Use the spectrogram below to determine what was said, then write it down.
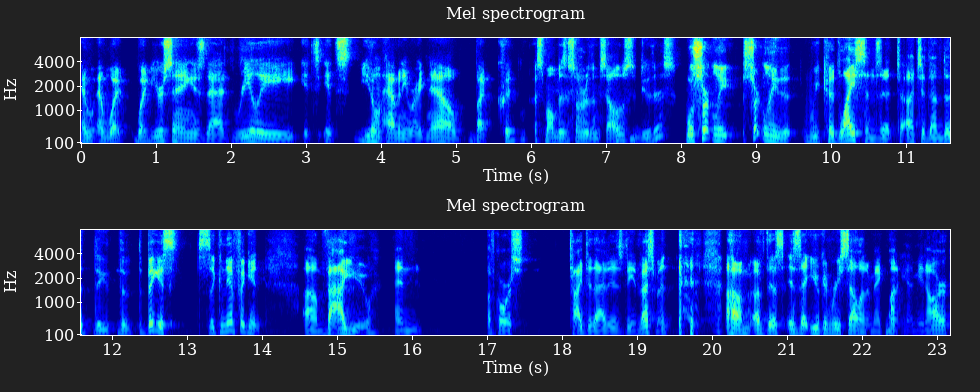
And, and what what you're saying is that really it's it's you don't have any right now, but could a small business owner themselves do this? Well, certainly, certainly we could license it uh, to them. The, the the the biggest significant um, value, and of course, tied to that is the investment um, of this is that you can resell it and make money. I mean, our,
